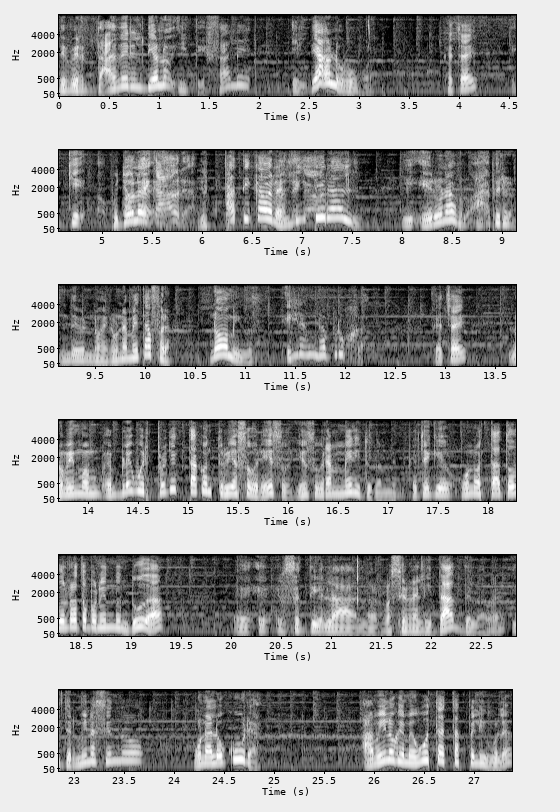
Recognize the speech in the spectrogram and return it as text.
de verdad era el diablo y te sale el diablo, po, weón. ¿cachai? Que, pues yo la, cabra. el pate cabra, Pate literal. Y era una bruja. Ah, pero no era una metáfora. No, amigos, era una bruja. ¿Cachai? Lo mismo en, en Black Witch Project está construida sobre eso y es su gran mérito también. ¿Cachai? Que uno está todo el rato poniendo en duda eh, eh, el la, la racionalidad de la weá y termina siendo una locura. A mí lo que me gusta de estas películas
